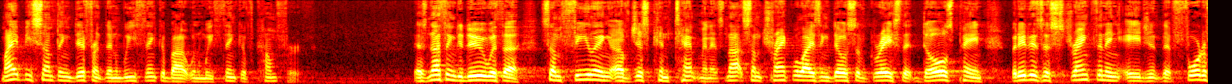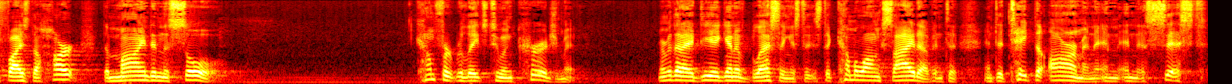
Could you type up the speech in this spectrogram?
might be something different than we think about when we think of comfort. It has nothing to do with a, uh, some feeling of just contentment. It's not some tranquilizing dose of grace that dulls pain, but it is a strengthening agent that fortifies the heart, the mind, and the soul. Comfort relates to encouragement Remember that idea again of blessing is to, is to come alongside of and to, and to take the arm and, and, and assist.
